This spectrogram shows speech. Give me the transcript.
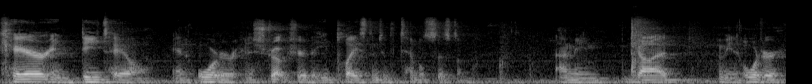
care and detail and order and structure that He placed into the temple system. I mean, God, I mean, order.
